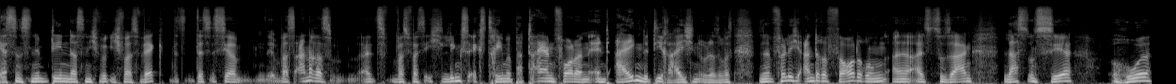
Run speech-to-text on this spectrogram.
erstens nimmt denen das nicht wirklich was weg. Das, das ist ja was anderes, als was weiß ich, linksextreme Parteien fordern, enteignet die Reichen oder sowas. Das ist eine völlig andere Forderung, äh, als zu sagen, lasst uns sehr hohe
